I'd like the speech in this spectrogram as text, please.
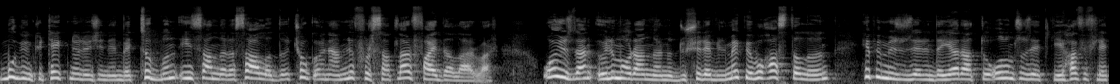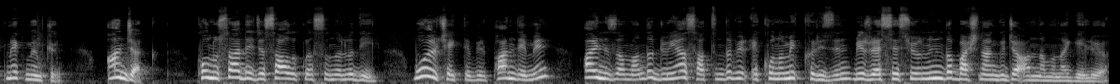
bugünkü teknolojinin ve tıbbın insanlara sağladığı çok önemli fırsatlar, faydalar var. O yüzden ölüm oranlarını düşürebilmek ve bu hastalığın hepimiz üzerinde yarattığı olumsuz etkiyi hafifletmek mümkün. Ancak konu sadece sağlıkla sınırlı değil. Bu ölçekte bir pandemi aynı zamanda dünya satında bir ekonomik krizin, bir resesyonun da başlangıcı anlamına geliyor.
